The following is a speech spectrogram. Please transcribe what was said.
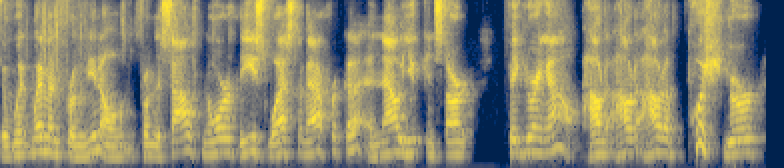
The women from you know from the south, north, east, west of Africa, and now you can start figuring out how to how to how to push your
